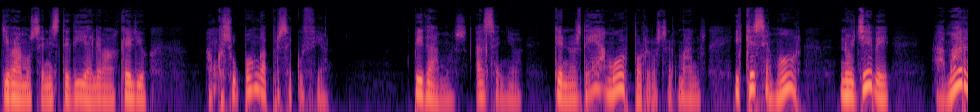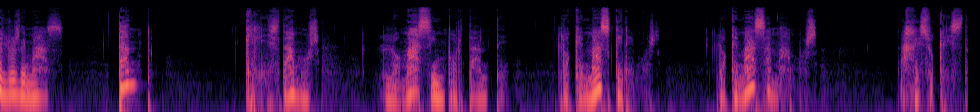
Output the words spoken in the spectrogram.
Llevamos en este día el Evangelio, aunque suponga persecución. Pidamos al Señor que nos dé amor por los hermanos y que ese amor nos lleve a amar a los demás, tanto que les damos lo más importante, lo que más queremos, lo que más amamos, a Jesucristo.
